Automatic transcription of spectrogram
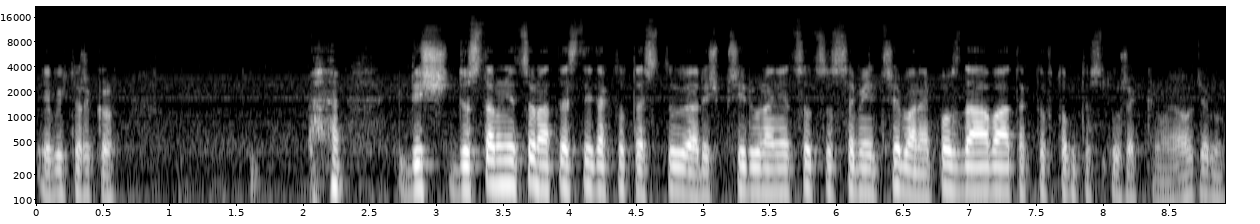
jak bych to řekl, když dostanu něco na testy, tak to testuju a když přijdu na něco, co se mi třeba nepozdává, tak to v tom testu řeknu. Jo? Těm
